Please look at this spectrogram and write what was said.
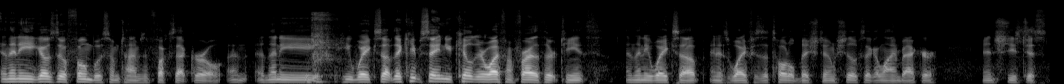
And then he goes to a phone booth sometimes and fucks that girl, and and then he he wakes up. They keep saying you killed your wife on Friday the Thirteenth, and then he wakes up and his wife is a total bitch to him. She looks like a linebacker, and she's just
